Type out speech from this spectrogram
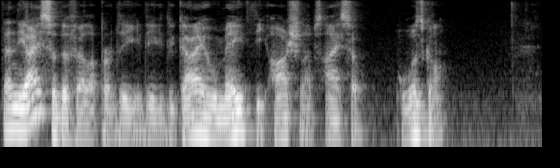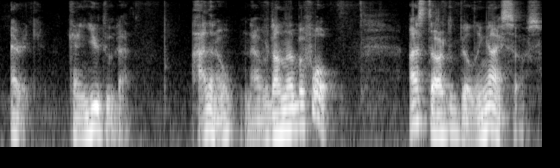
Then the ISO developer, the, the, the guy who made the Archlabs ISO, was gone. Eric, can you do that? I don't know, never done that before. I started building ISOs.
